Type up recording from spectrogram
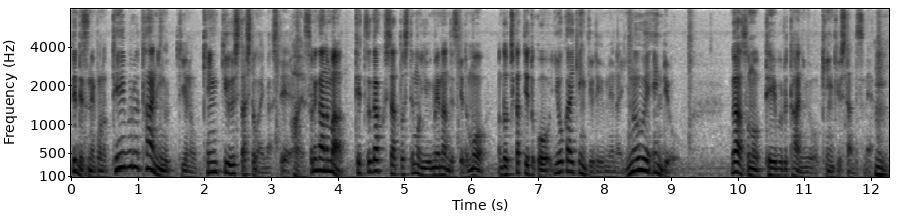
でですねこのテーブルターニングっていうのを研究した人がいまして、はいそれがあのまあ哲学者としても有名なんですけどもどっちかっていうとこう妖怪研究で有名な井上遠慮がそのテーブルターニングを研究したんですね。うん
